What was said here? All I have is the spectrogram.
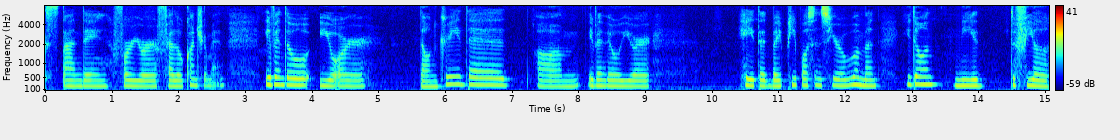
standing for your fellow countrymen. Even though you're downgraded, um, even though you're hated by people since you're a woman, you don't need to feel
